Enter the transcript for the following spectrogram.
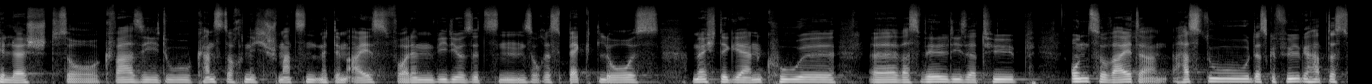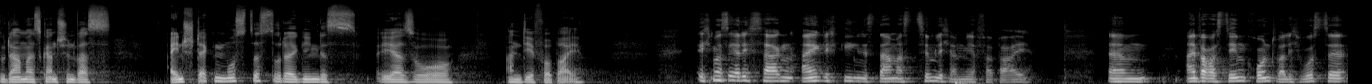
gelöscht. So quasi, du kannst doch nicht schmatzend mit dem Eis vor dem Video sitzen, so respektlos, möchte gern cool, äh, was will dieser Typ und so weiter. Hast du das Gefühl gehabt, dass du damals ganz schön was einstecken musstest oder ging das eher so an dir vorbei? Ich muss ehrlich sagen, eigentlich ging es damals ziemlich an mir vorbei. Ähm, Einfach aus dem Grund, weil ich wusste,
